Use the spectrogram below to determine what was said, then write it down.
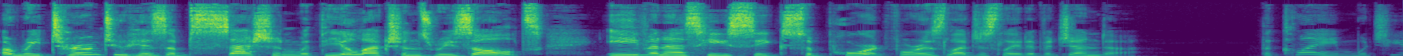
a return to his obsession with the election's results, even as he seeks support for his legislative agenda. The claim, which he has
